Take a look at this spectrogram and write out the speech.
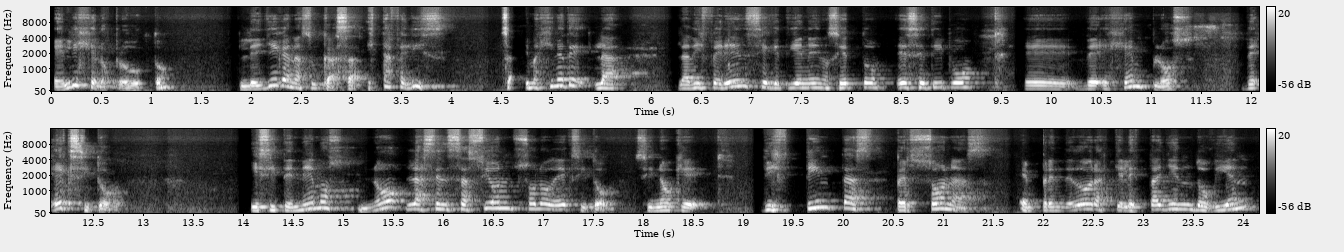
elige los productos, le llegan a su casa y está feliz. O sea, imagínate la, diferencia que tiene, ¿no es cierto?, ese tipo eh, de ejemplos de éxito. Y si tenemos no la sensación solo de éxito, sino que distintas personas emprendedoras que le está yendo bien,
